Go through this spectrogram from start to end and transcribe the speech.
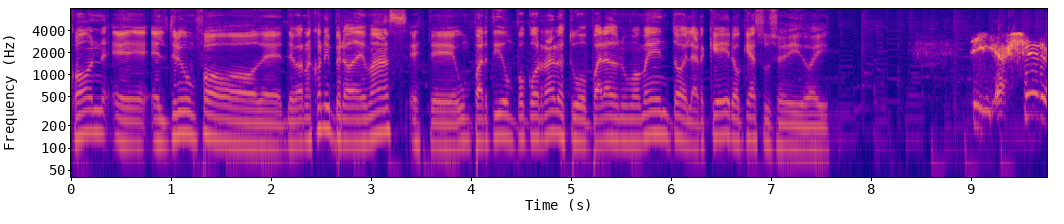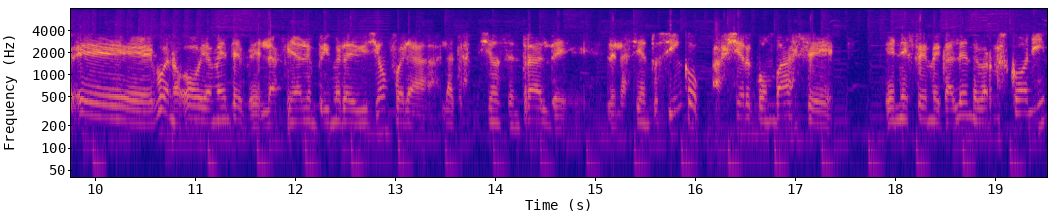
con eh, el triunfo de, de Bernasconi, pero además este, un partido un poco raro, estuvo parado en un momento, el arquero, ¿qué ha sucedido ahí? Sí, ayer, eh, bueno, obviamente eh, la final en primera división fue la, transmisión central de, de la 105, ayer con base en FM Caldén de Bernasconi.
